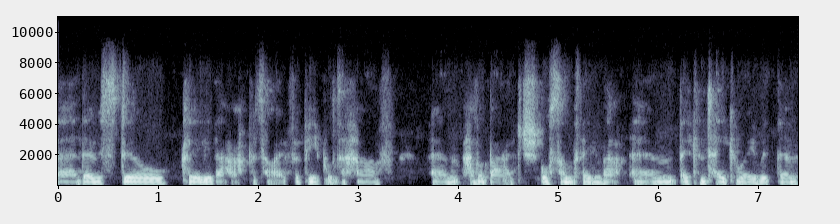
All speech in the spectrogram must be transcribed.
uh, there is still clearly that appetite for people to have um, have a badge or something that um, they can take away with them,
